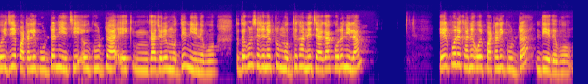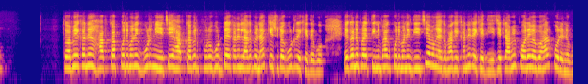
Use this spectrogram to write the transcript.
ওই যে পাটালি গুড়টা নিয়েছি, ওই গুড়টা এই গাজরের মধ্যে নিয়ে নেব। তো দেখুন, সেজন্য একটু মধ্যেখানে জায়গা করে নিলাম। এরপর এখানে ওই পাটালি গুড়টা দিয়ে দেব। তো আমি এখানে হাফ কাপ পরিমাণে গুড় নিয়েছি, হাফ কাপের পুরো গুড়টা এখানে লাগবে না, কিছুটা গুড় রেখে দেব। এখানে প্রায় তিন ভাগ পরিমাণে দিয়েছি এবং এক ভাগ এখানে রেখে দিয়েছি, এটা আমি পরে ব্যবহার করে নেব।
